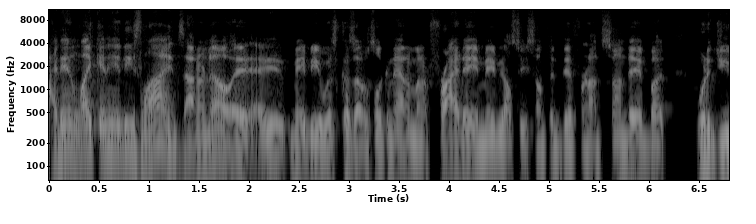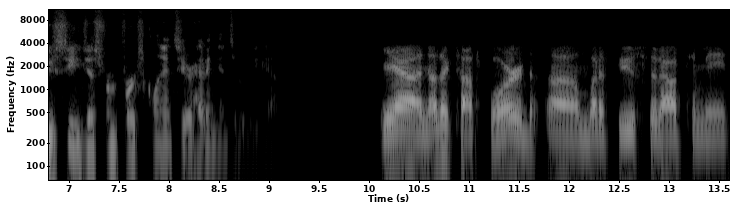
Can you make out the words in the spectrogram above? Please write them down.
I didn't like any of these lines. I don't know. It, it, maybe it was because I was looking at them on a Friday. Maybe I'll see something different on Sunday. But what did you see just from first glance here heading into the weekend? Yeah, another tough board, um, but a few stood out to me.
